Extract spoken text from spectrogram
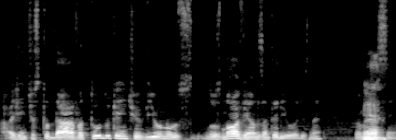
a gente estudava tudo que a gente viu nos, nos nove anos anteriores, né? Pelo menos é, assim.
